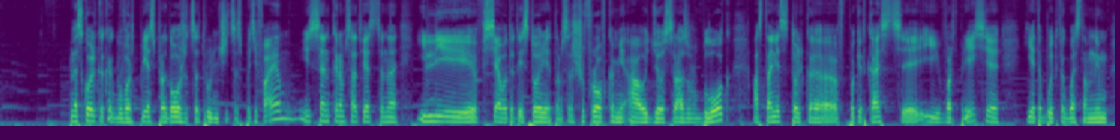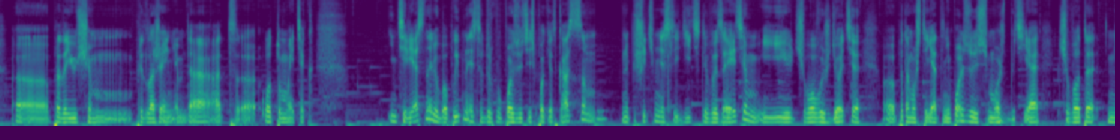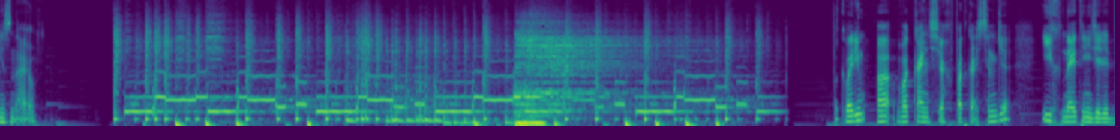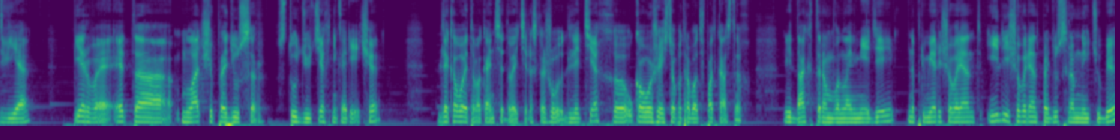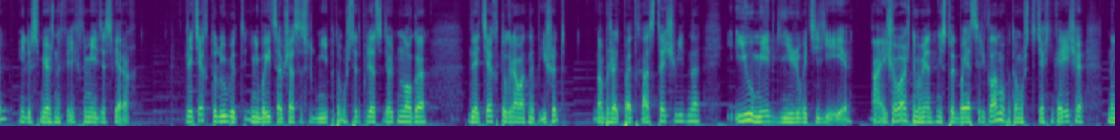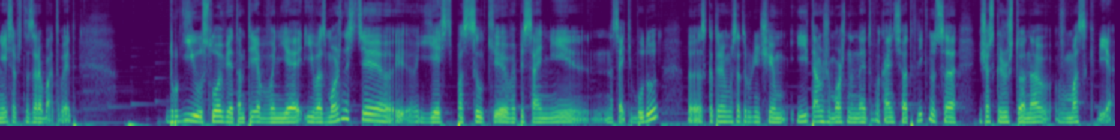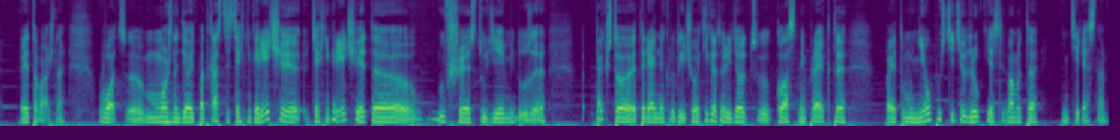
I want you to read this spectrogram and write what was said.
насколько как бы WordPress продолжит сотрудничать со Spotify и с Anchor, соответственно, или вся вот эта история там с расшифровками аудио сразу в блог останется только в Pocket Cast и в WordPress, и это будет как бы основным э, продающим предложением, да, от э, Automatic. Интересно, любопытно, если вдруг вы пользуетесь Pocket Cast, напишите мне, следите ли вы за этим и чего вы ждете, э, потому что я-то не пользуюсь, может быть, я чего-то не знаю. Поговорим о вакансиях в подкастинге. Их на этой неделе две. Первое — это младший продюсер в студию «Техника речи». Для кого эта вакансия, давайте расскажу. Для тех, э, у кого уже есть опыт работы в подкастах, редактором в онлайн-медиа, например, еще вариант, или еще вариант продюсером на YouTube или в смежных каких-то медиасферах. Для тех, кто любит и не боится общаться с людьми, потому что это придется делать много. Для тех, кто грамотно пишет, обожает подкасты, очевидно, и умеет генерировать идеи. А еще важный момент, не стоит бояться рекламы, потому что техника речи на ней, собственно, зарабатывает. Другие условия, там, требования и возможности э, есть по ссылке в описании на сайте Буду, э, с которым мы сотрудничаем, и там же можно на эту вакансию откликнуться. Еще скажу, что она в Москве. Это важно. Вот. Э, можно делать подкасты с техникой речи. Техника речи — это бывшая студия «Медузы». Так что это реально крутые чуваки, которые делают классные проекты, поэтому не упустите вдруг, если вам это интересно.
